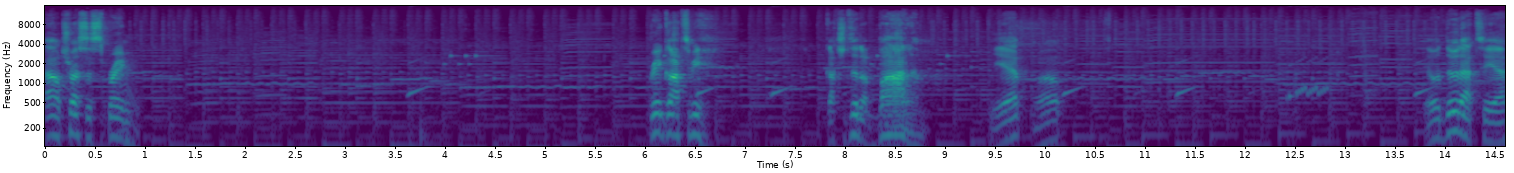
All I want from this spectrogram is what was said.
I don't trust the spring. Ray got to me. Got you to the bottom. Yep, well. It will do that to you.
